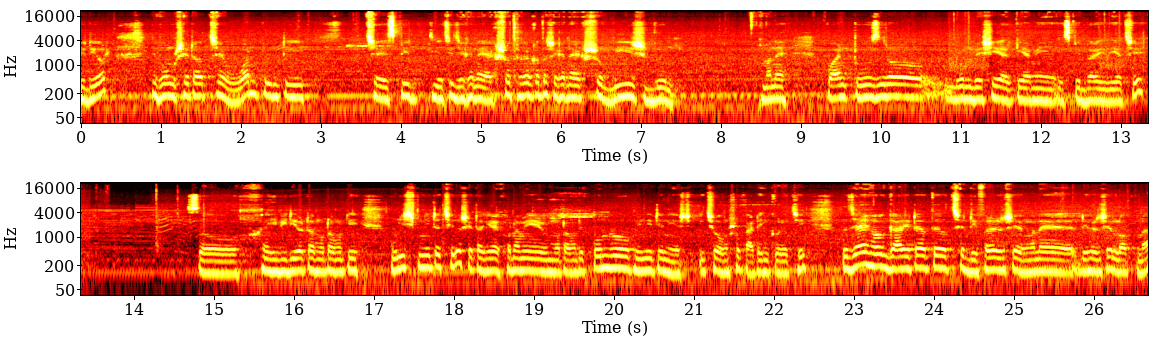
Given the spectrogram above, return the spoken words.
ভিডিওর। এবং সেটা হচ্ছে ওয়ান টোয়েন্টি হচ্ছে স্পিড দিয়েছি, যেখানে একশো থাকার কথা, সেখানে একশো বিশ গুণ। মানে পয়েন্ট টু জিরো গুণ বেশি আর কি আমি স্পিড বাড়িয়ে দিয়েছি। সো এই ভিডিওটা মোটামুটি উনিশ মিনিটের ছিল, সেটাকে এখন আমি মোটামুটি পনেরো মিনিটে নিয়ে এসেছি কিছু অংশ কাটিং করেছি। তো যাই হোক, গাড়িটাতে হচ্ছে ডিফারেন্সিয়াল মানে ডিফারেন্সিয়াল লক না।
